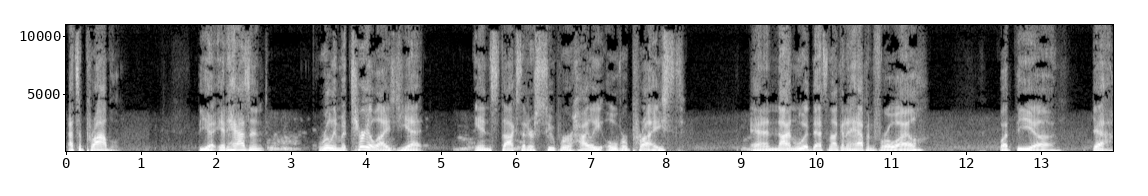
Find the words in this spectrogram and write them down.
That's a problem. Uh, it hasn't really materialized yet in stocks that are super highly overpriced. And non wood, that's not going to happen for a while. But the, uh, yeah,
